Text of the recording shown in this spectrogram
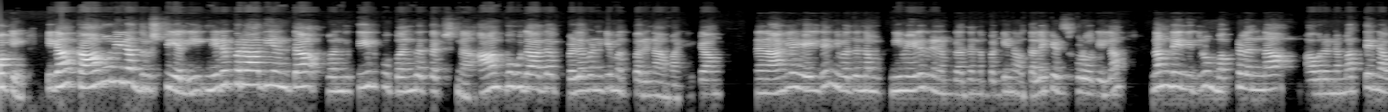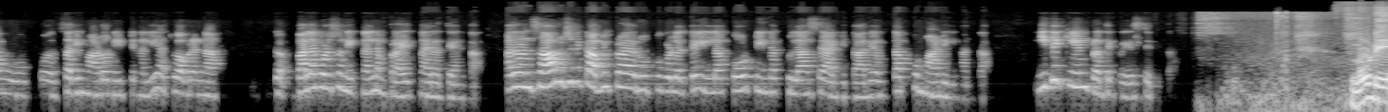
ಓಕೆ ಈಗ ಕಾನೂನಿನ ದೃಷ್ಟಿಯಲ್ಲಿ ನಿರಪರಾಧಿ ಅಂತ ಒಂದು ತೀರ್ಪು ಬಂದ ತಕ್ಷಣ ಆಗಬಹುದಾದ ಬೆಳವಣಿಗೆ ಮತ್ತು ಪರಿಣಾಮ ಈಗ. ನಾನು ಆಗ್ಲೇ ಹೇಳ್ದೆ, ನೀವ್ ಅದನ್ನ, ನೀವ್ ಹೇಳಿದ್ರೆ ನಮ್ಗೆ ಅದನ್ನ ಬಗ್ಗೆ ನಾವು ತಲೆ ಕೆಡಿಸ್ಕೊಳ್ಳೋದಿಲ್ಲ. ನಮ್ದೇನಿದ್ರು ಮಕ್ಕಳನ್ನ ಅವರನ್ನ ಮತ್ತೆ ನಾವು ಸರಿ ಮಾಡೋ ನಿಟ್ಟಿನಲ್ಲಿ ಅಥವಾ ಅವರನ್ನ ಬಲಗೊಳಿಸೋ ನಿಟ್ಟಿನಲ್ಲಿ ನಮ್ ಪ್ರಯತ್ನ ಇರತ್ತೆ ಅಂತ. ಅದ್ರ ಒಂದು ಸಾರ್ವಜನಿಕ ಅಭಿಪ್ರಾಯ ರೂಪುಗೊಳ್ಳುತ್ತೆ, ಇಲ್ಲ ಕೋರ್ಟ್ನಿಂದ ಖುಲಾಸೆ ಆಗಿದ್ದಾರೆ, ಅವ್ರು ತಪ್ಪು ಮಾಡಿಲ್ಲ ಅಂತ. ಇದಕ್ಕೆ ಏನ್ ಪ್ರತಿಕ್ರಿಯಿಸ್ತಿರ್ತ ನೋಡಿ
